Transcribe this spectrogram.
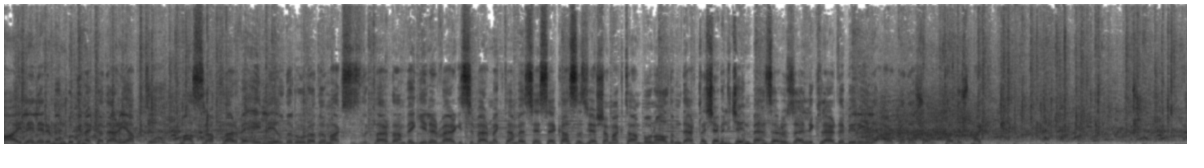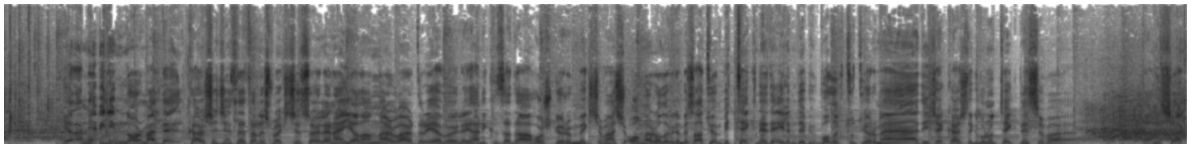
Ailelerimin bugüne kadar yaptığı masraflar ve 50 yıldır uğradığım haksızlıklardan ve gelir vergisi vermekten ve SSK'sız yaşamaktan bunaldım. Dertleşebileceğim benzer özelliklerde biriyle arkadaş ol, tanışmak ya da ne bileyim normalde karşı cinsle tanışmak için söylenen yalanlar vardır ya böyle. Hani kıza daha hoş görünmek için. Onlar olabilir. Mesela atıyorum bir teknede elimde bir balık tutuyorum. He diyecek karşıdaki bunun teknesi var. Tanışak.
